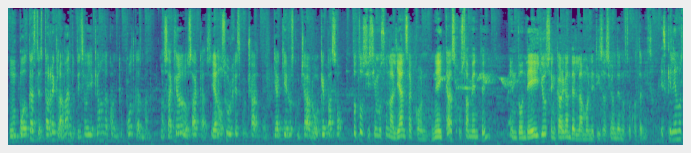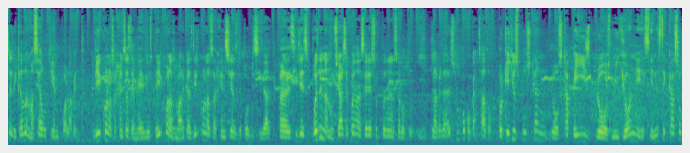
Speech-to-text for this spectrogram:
un podcast te está reclamando, te dice, oye, ¿qué onda con tu podcast, man? O sea, ¿qué hora lo sacas? Ya no surge escucharte, ya quiero escucharlo, ¿qué pasó? Nosotros hicimos una alianza con Neicas justamente en donde ellos se encargan de la monetización de nuestro contenido. Es que le hemos dedicado demasiado tiempo a la venta. De ir con las agencias de medios, de ir con las marcas, de ir con las agencias de publicidad para decirles, pueden anunciarse, pueden hacer esto, pueden hacer otro. Y la verdad es un poco cansado, porque ellos buscan los KPIs, los millones. Y en este caso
